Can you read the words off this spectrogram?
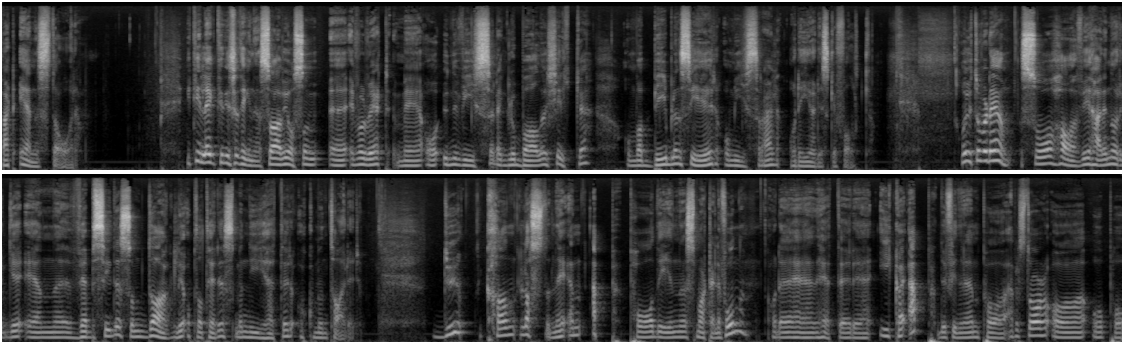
hvert eneste år. I tillegg til disse tingene så er vi også eh, evolvert med å undervise den globale kirke om hva Bibelen sier om Israel og det jødiske folk. Og Utover det så har vi her i Norge en webside som daglig oppdateres med nyheter og kommentarer. Du kan laste ned en app på din smarttelefon, og det heter Ikai-app. Du finner den på Apple Store og, og på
